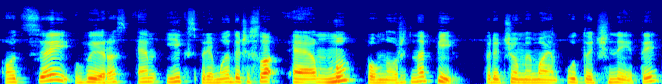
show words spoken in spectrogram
оцей вираз mx прямує до числа m помножити на π. Причому ми маємо уточнити,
